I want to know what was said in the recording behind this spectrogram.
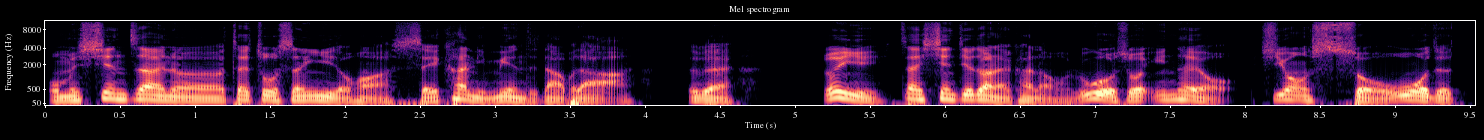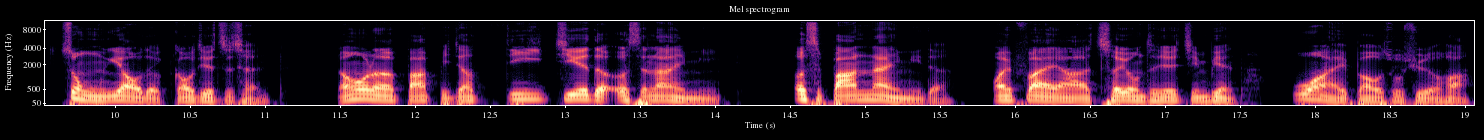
我们现在呢在做生意的话，谁看你面子大不大啊？对不对？所以在现阶段来看哦，如果说 Intel 希望手握着重要的高阶制程，然后呢，把比较低阶的二十纳米、二十八纳米的 WiFi 啊、车用这些晶片外包出去的话，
